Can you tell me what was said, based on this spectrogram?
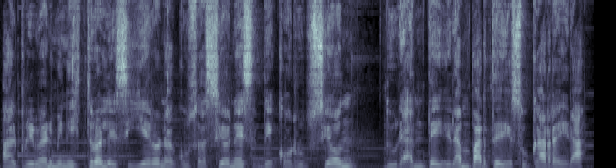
al primer ministro le siguieron acusaciones de corrupción durante gran parte de su carrera.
